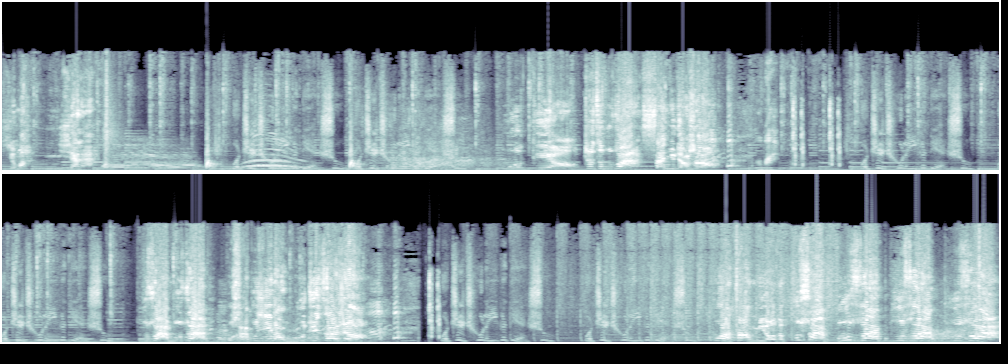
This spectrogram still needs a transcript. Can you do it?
行吧，你先来。我掷出了一个点数，我掷出了一个点数。我靠，这次不算，三局两胜。好吧。我掷出了一个点数，我掷出了一个点数。不算不算，我还不信了，五局三胜。我掷出了一个点数，我掷出了一个点数。我操，喵的，不算不算不算不算。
